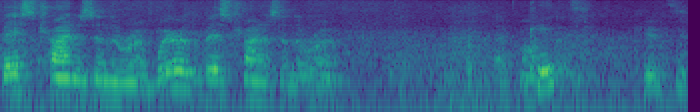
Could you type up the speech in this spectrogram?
best trainers in the room. Where are the best trainers in the room? Kids. Kids.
